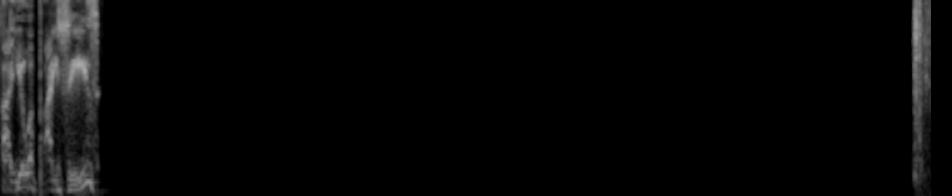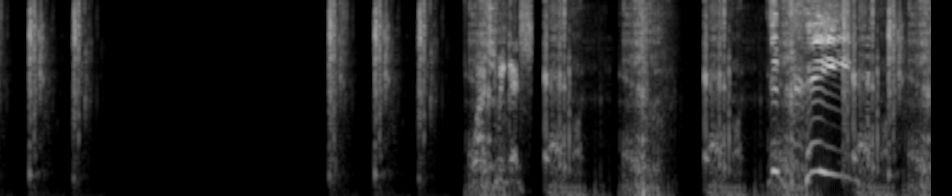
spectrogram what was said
Are you a Pisces? Watch me get The pain!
